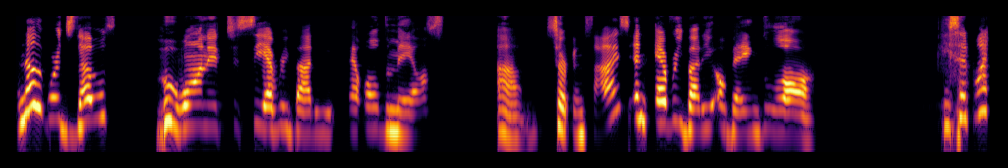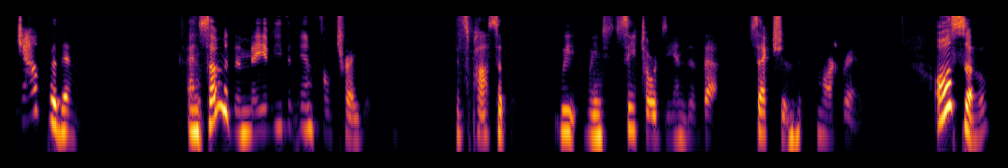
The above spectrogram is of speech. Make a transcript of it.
In other words, those who wanted to see everybody, all the males, um, circumcised and everybody obeying the law. He said, watch out for them. And some of them may have even infiltrated. It's possible. We, we see towards the end of that section Mark read. Also,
